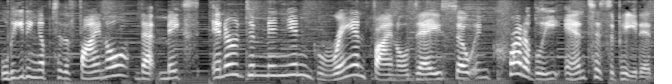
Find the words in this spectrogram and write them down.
leading up to the final that makes Inter Dominion Grand Final Day so incredibly anticipated.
